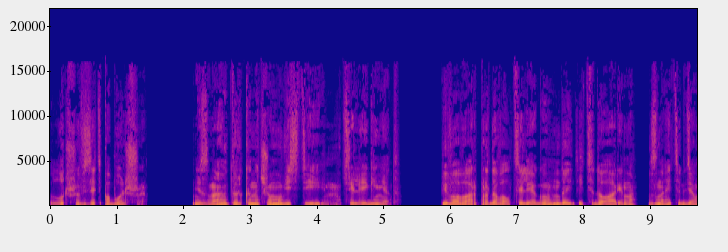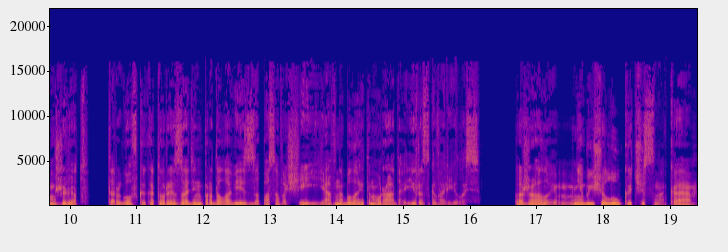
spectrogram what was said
Лучше взять побольше. Не знаю только, на чем увезти, телеги нет. Пивовар продавал телегу, дойдите до Арина. Знаете, где он живет? Торговка, которая за день продала весь запас овощей, явно была этому рада и разговорилась. «Пожалуй, мне бы еще лука, чеснока,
